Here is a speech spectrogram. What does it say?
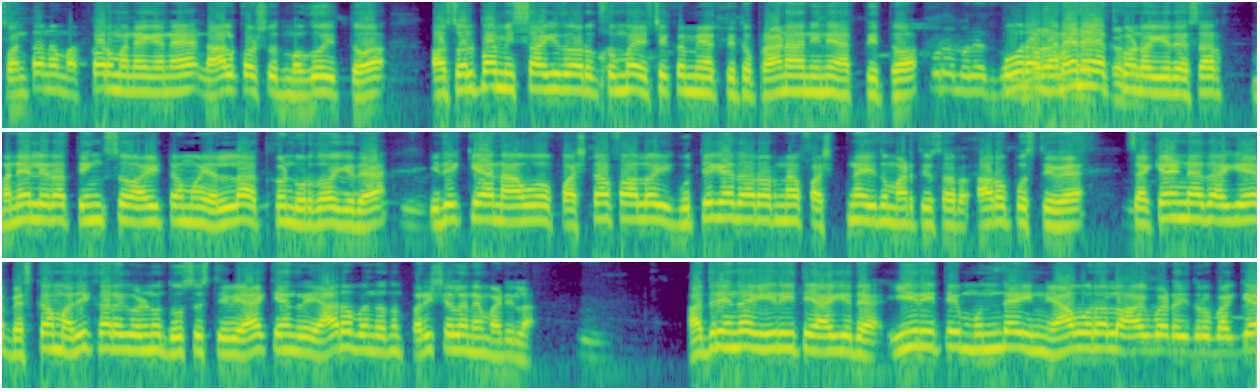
ಸ್ವಂತ ನಮ್ಮ ಅಕ್ಕವ್ರ ಮನೆಗೇನೆ ನಾಲ್ಕು ವರ್ಷದ ಮಗು ಇತ್ತು. ಅವ್ರು ಸ್ವಲ್ಪ ಮಿಸ್ ಆಗಿದ್ರು ಅವ್ರಿಗೆ ತುಂಬಾ ಹೆಚ್ಚು ಕಮ್ಮಿ ಆಗ್ತಿತ್ತು ಪ್ರಾಣಹಾನಿನೇ ಆಗ್ತಿತ್ತು. ಪೂರ ಮನೆನೇ ಎತ್ಕೊಂಡು ಹೋಗಿದೆ ಸರ್. ಮನೇಲಿರೋ ಥಿಂಗ್ಸ್ ಐಟಮ್ ಎಲ್ಲ ಹತ್ಕೊಂಡು ಉರ್ದೋಗಿದೆ. ಇದಕ್ಕೆ ನಾವು ಫಸ್ಟ್ ಆಫ್ ಆಲ್ ಈ ಗುತ್ತಿಗೆದಾರರನ್ನ ಫಸ್ಟ್ ನೇ ಇದು ಮಾಡ್ತೀವಿ ಸರ್ ಆರೋಪಿಸ್ತೀವಿ. ಸೆಕೆಂಡ್ನೇದಾಗಿ ಬೆಸ್ಕಾಂ ಅಧಿಕಾರಿಗಳನ್ನ ದೂಷಿಸ್ತೀವಿ. ಯಾಕೆಂದ್ರೆ ಯಾರು ಬಂದು ಅದನ್ನ ಪರಿಶೀಲನೆ ಮಾಡಿಲ್ಲ. ಅದರಿಂದ ಈ ರೀತಿ ಆಗಿದೆ. ಈ ರೀತಿ ಮುಂದೆ ಇನ್ ಯಾವ ಊರಲ್ಲೂ ಆಗ್ಬೇಡ ಇದ್ರ ಬಗ್ಗೆ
